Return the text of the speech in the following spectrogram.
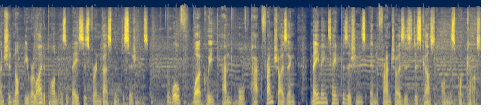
and should not be relied upon as a basis for investment decisions. The Wolf, Workweek, and Wolfpack franchising may maintain positions in the franchises discussed on this podcast.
